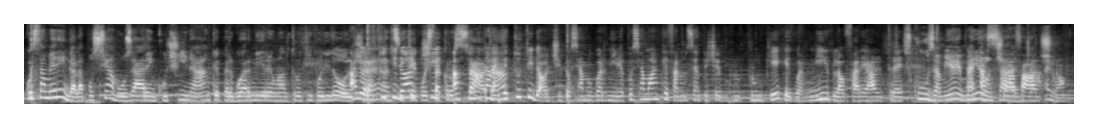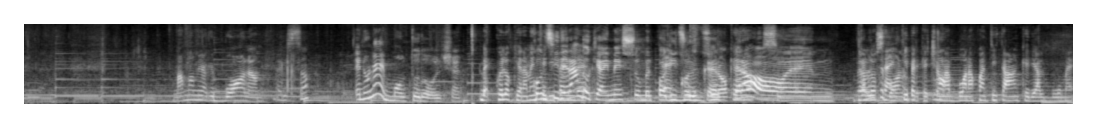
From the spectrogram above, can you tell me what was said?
Questa meringa la possiamo usare in cucina anche per guarnire un altro tipo di dolce? Allora, tutti i dolci, questa crostata? assolutamente, tutti i dolci possiamo guarnire, possiamo anche fare un semplice plum cake e guarnirla o fare altre Scusami, eh, ma eh, io non ce la assaggia. faccio. Eh no, Mamma mia che buona. hai visto? E non è molto dolce. Beh, quello chiaramente Considerando dipende... che hai messo un bel po' di Ecco, il zucchero, zucchero, però sì. è non lo senti buono. perché c'è No, una buona quantità anche di albume.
